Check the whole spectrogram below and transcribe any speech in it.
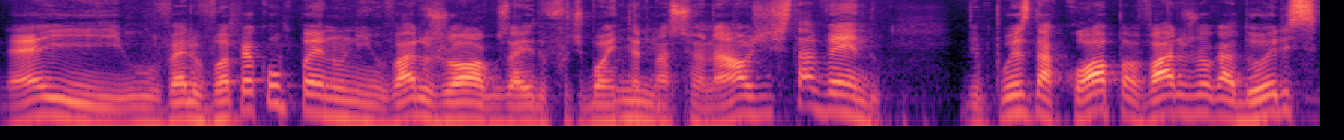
né? E o velho Vamp acompanha no Ninho vários jogos aí do futebol internacional, a gente está vendo. Depois da Copa, vários jogadores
